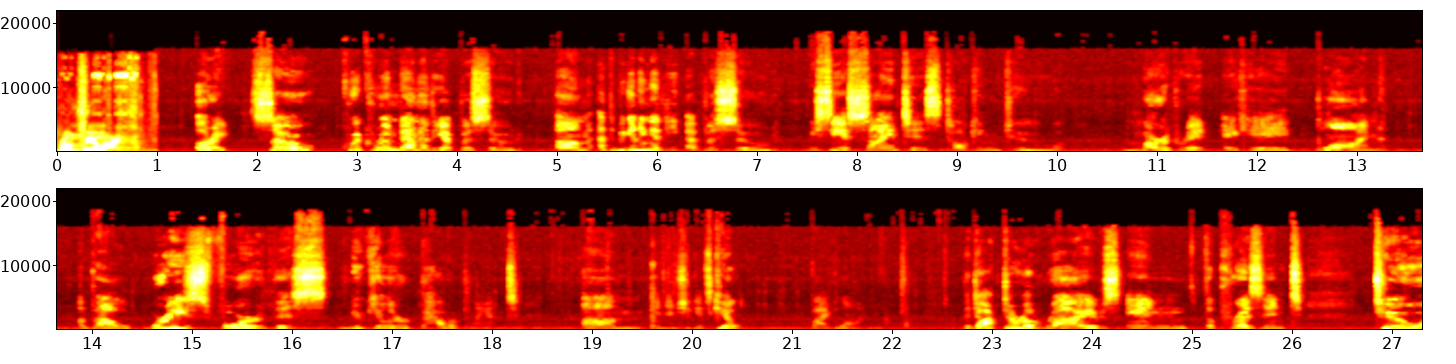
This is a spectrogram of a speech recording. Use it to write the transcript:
Run for your life. Alright, so quick rundown of the episode. Um, at the beginning of the episode, we see a scientist talking to Margaret, aka Blonde, about worries for this nuclear power plant. Um, and then she gets killed by Blonde. The doctor arrives in the present to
